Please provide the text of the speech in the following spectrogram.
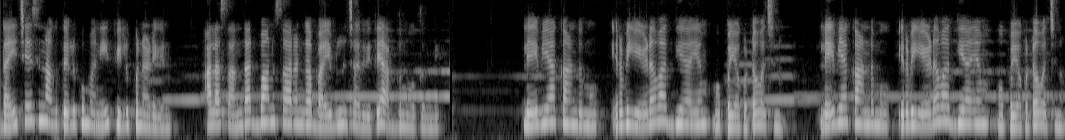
దయచేసి నాకు తెలుపుమని ఫిలిపుని అడిగాను. అలా సందర్భానుసారంగా బైబిల్ని చదివితే అర్థమవుతుంది. లేవియాకాండము ఇరవై ఏడవ అధ్యాయం ముప్పై ఒకటో వచనం. లేవ్యాకాండము ఇరవై ఏడవ అధ్యాయం ముప్పై ఒకటో వచనం.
